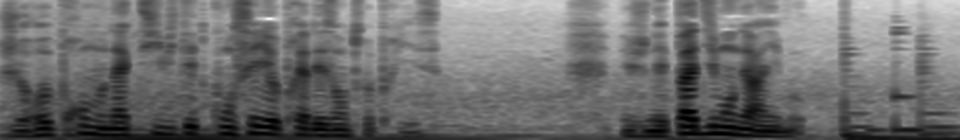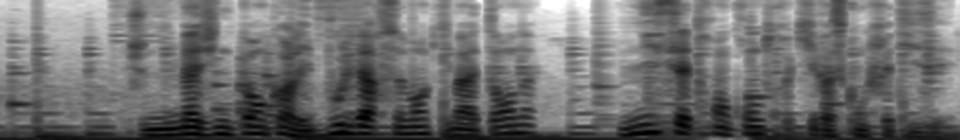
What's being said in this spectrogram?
Je reprends mon activité de conseil auprès des entreprises. Mais je n'ai pas dit mon dernier mot. Je n'imagine pas encore les bouleversements qui m'attendent, ni cette rencontre qui va se concrétiser.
